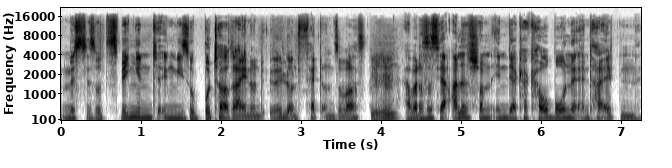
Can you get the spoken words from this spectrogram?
müsste so zwingend irgendwie so Butter rein und Öl und Fett und sowas. Mhm. Aber das ist ja alles schon in der Kakaobohne enthalten.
